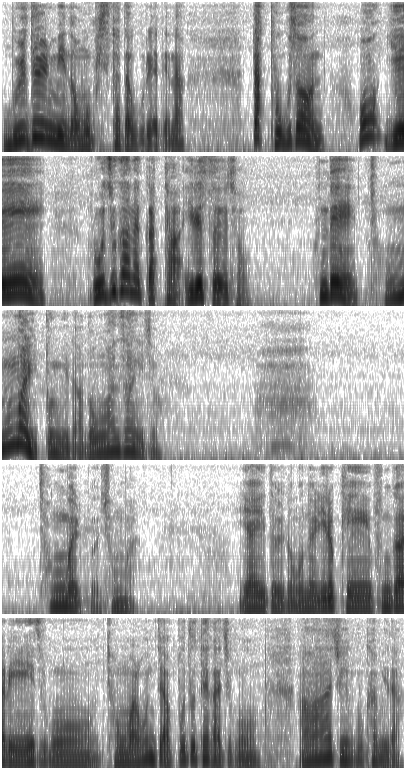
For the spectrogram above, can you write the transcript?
물들미 너무 비슷하다고 그래야 되나 딱 보고선 어 얘 로즈가넷 같아 이랬어요 저 근데 정말 이쁩니다 너무 환상이죠 정말 이뻐요 정말 이 아이들도 오늘 이렇게 분갈이 해주고 정말 혼자 뿌듯해가지고 아주 행복합니다.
